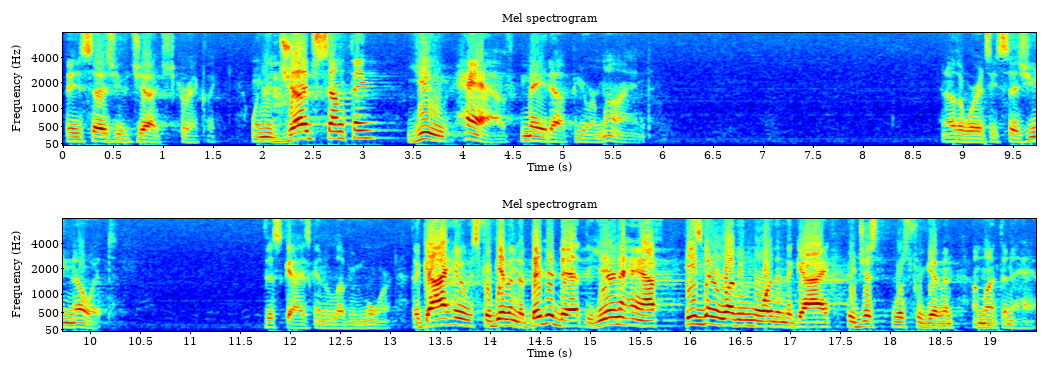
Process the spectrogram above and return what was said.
But he says you've judged correctly. When you judge something, you have made up your mind. In other words, he says, You know it. This guy's going to love you more. The guy who was forgiven the bigger debt, the year and a half, he's going to love you more than the guy who just was forgiven a month and a half.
